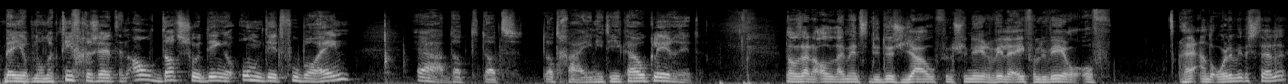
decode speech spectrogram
ben je op non-actief gezet? En al dat soort dingen om dit voetbal heen... ja, dat, dat, dat ga je niet in je koude kleren zitten. Dan zijn er allerlei mensen die dus jouw functioneren willen evalueren... of hè, aan de orde willen stellen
